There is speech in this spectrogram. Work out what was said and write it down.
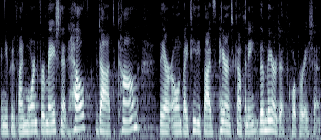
And you can find more information at health.com. They are owned by TV5's parent company, the Meredith Corporation.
